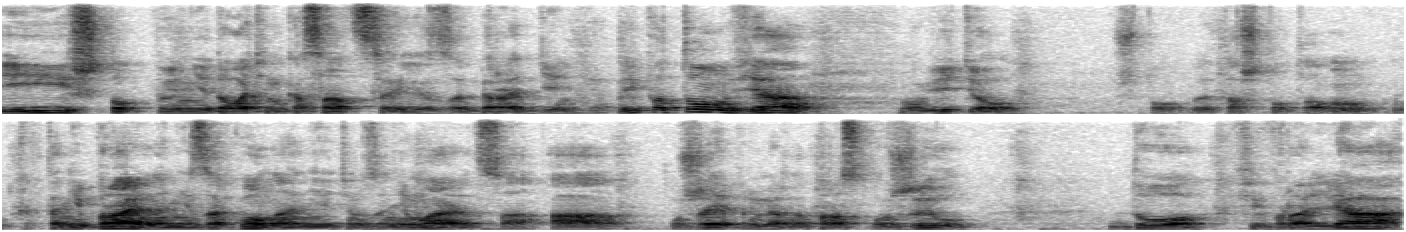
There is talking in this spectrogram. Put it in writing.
И чтобы не давать инкассации, забирать деньги. И потом я увидел, что это что-то ну, как-то неправильно, незаконно они этим занимаются. А уже я примерно прослужил до февраля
